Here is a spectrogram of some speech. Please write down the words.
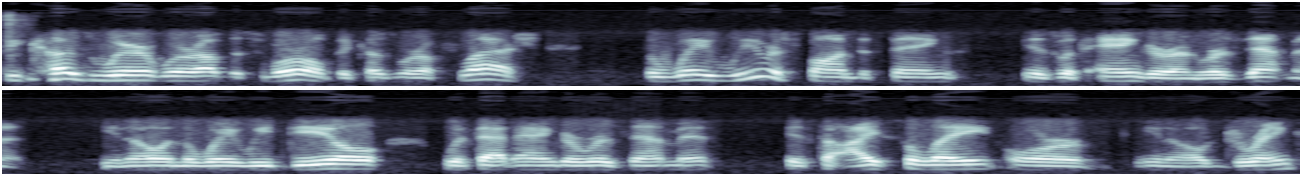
because we're we're of this world, because we're a flesh, the way we respond to things is with anger and resentment. You know, and the way we deal with that anger, resentment is to isolate or you know drink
